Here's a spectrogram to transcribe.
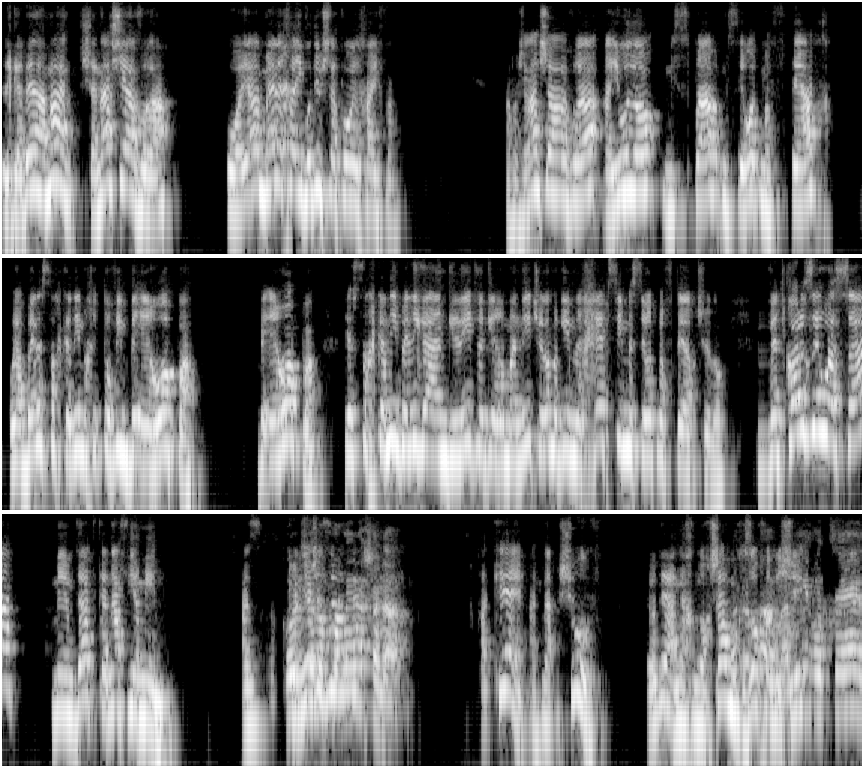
לגבי אמן, שנה שעברה, הוא היה מלך העיבודים של הפועל חיפה. אבל שנה שעברה היו לו מספר מסירות מפתח, הוא היה בין השחקנים הכי טובים באירופה. באירופה. יש שחקנים בליגה האנגלית וגרמנית שלא מגיעים לחצי מסירות מפתח שלו. ואת כל זה הוא עשה מעמדת כנף ימין. אז כל כנראה זה לא שזה... קורה השנה. חכה, את- שוב, אתה יודע, אנחנו עכשיו מחזור חמישי, אני רוצה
